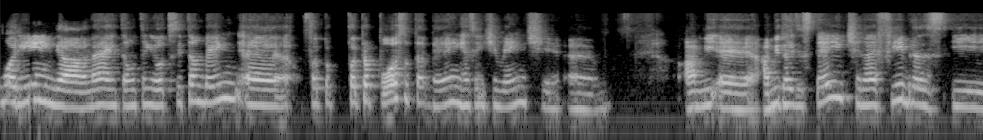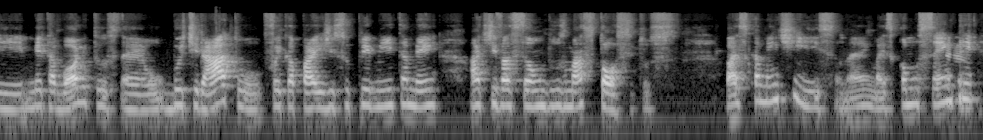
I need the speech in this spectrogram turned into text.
moringa, né? Então tem outros. E também é, foi, foi proposto também recentemente é, é, amido resistente, né? Fibras e metabólitos, é, o butirato foi capaz de suprimir também a ativação dos mastócitos. Basicamente isso, né? Mas como sempre,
